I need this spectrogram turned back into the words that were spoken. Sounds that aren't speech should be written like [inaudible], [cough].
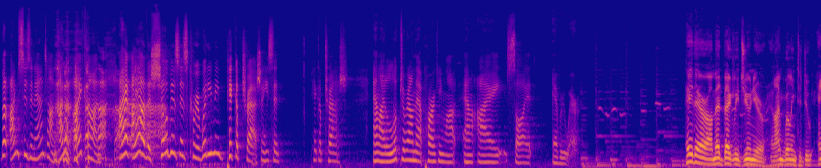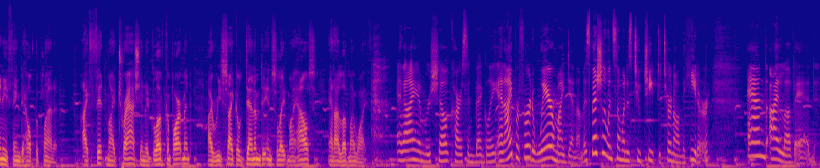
But I'm Susan Anton. I'm an icon. I, I have a show business career. What do you mean pick up trash? And he said, pick up trash. And I looked around that parking lot and I saw it everywhere. Hey there, I'm Ed Begley Jr., and I'm willing to do anything to help the planet. I fit my trash in a glove compartment, I recycle denim to insulate my house, and I love my wife. And I am Rochelle Carson Begley, and I prefer to wear my denim, especially when someone is too cheap to turn on the heater. And I love Ed.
